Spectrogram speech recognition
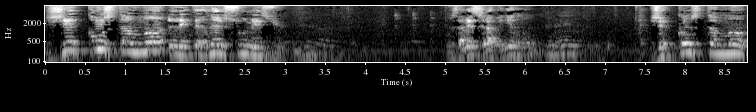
j'ai constamment l'éternel sous mes yeux. Vous savez ce que cela veut dire, non? J'ai constamment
